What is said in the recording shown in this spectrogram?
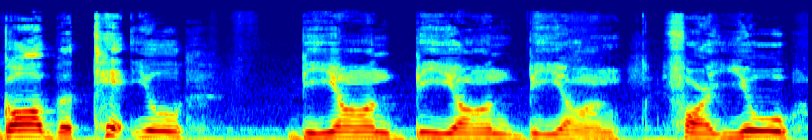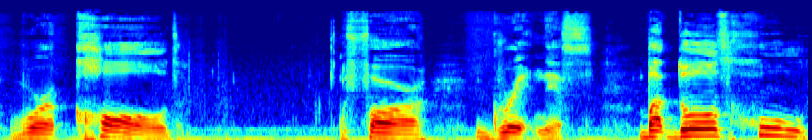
God will take you beyond, beyond, beyond. For you were called for greatness. But those who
